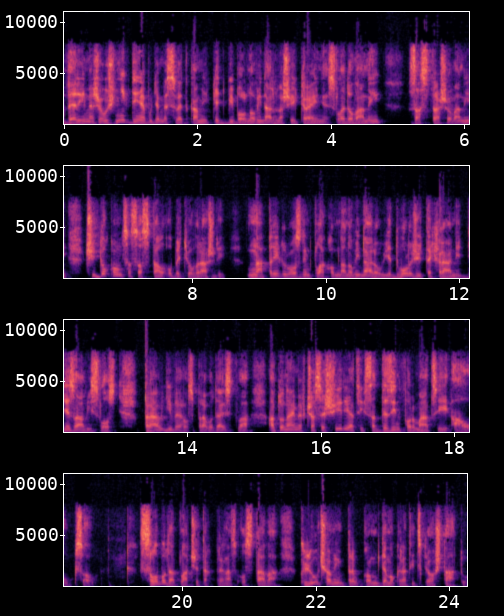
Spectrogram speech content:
Veríme, že už nikdy nebudeme svetkami, keď by bol novinár v našej krajine sledovaný, zastrašovaný, či dokonca sa stal obeťou vraždy. Napriek rôznym tlakom na novinárov je dôležité chrániť nezávislosť pravdivého spravodajstva, a to najmä v čase šíriacich sa dezinformácií a hoaxov. Sloboda tlače tak pre nás ostáva kľúčovým prvkom demokratického štátu.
